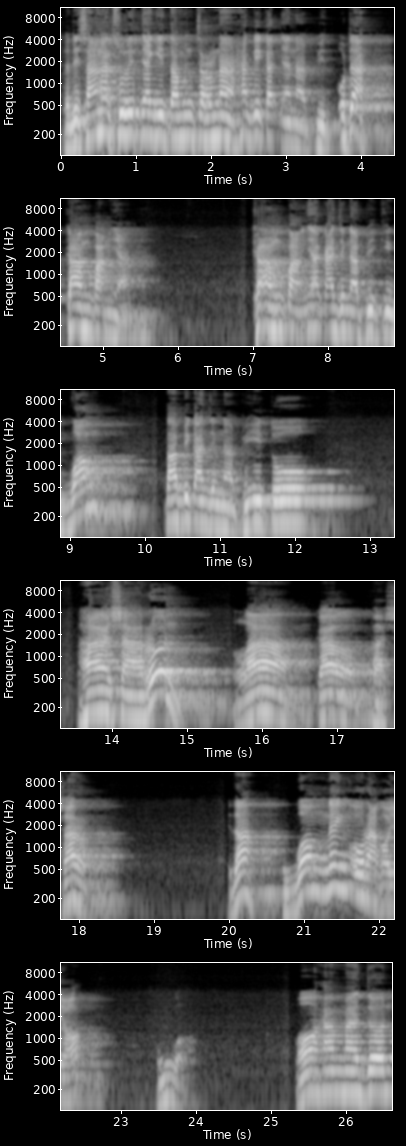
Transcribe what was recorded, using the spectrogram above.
Jadi sangat sulitnya kita mencerna hakikatnya Nabi. Udah gampangnya. Gampangnya Kanjeng Nabi ki wong tapi kanjeng Nabi itu basarun la kal basar. Itu wong ning ora kaya. Wong Muhammadun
